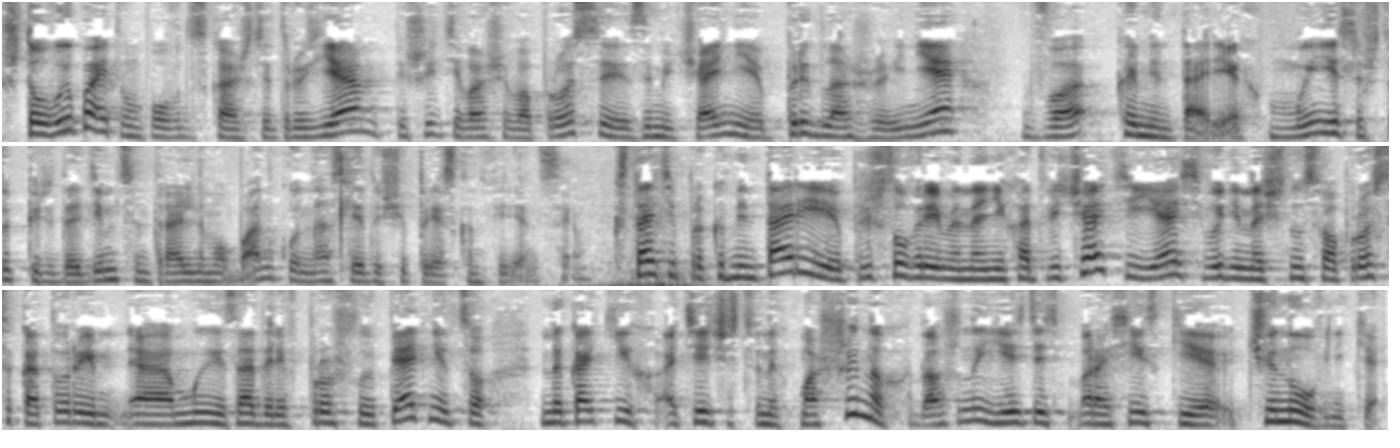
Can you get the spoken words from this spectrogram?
Что вы по этому поводу скажете, друзья? Пишите ваши вопросы, замечания, предложения в комментариях. Мы, если что, передадим Центральному банку на следующей пресс-конференции. Кстати, про комментарии. Пришло время на них отвечать, и я сегодня начну с вопроса, который э, мы задали в прошлую пятницу. На каких отечественных машинах должны ездить российские чиновники?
